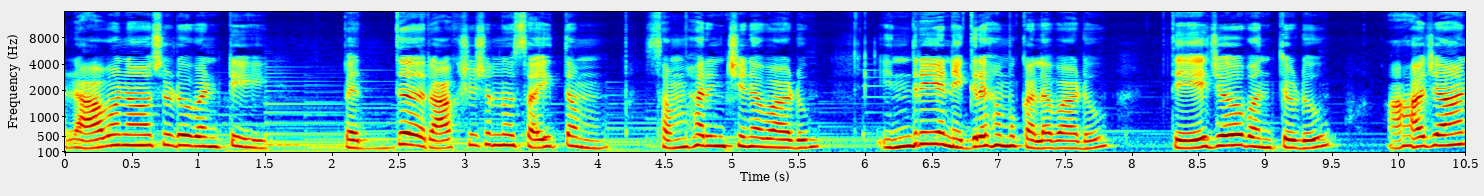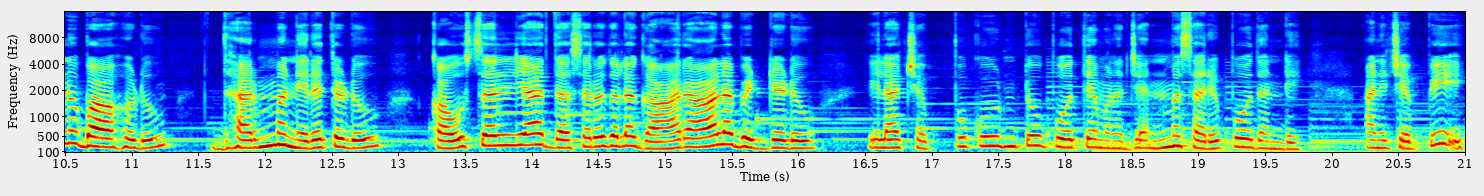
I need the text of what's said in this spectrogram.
రావణాసుడు వంటి పెద్ద రాక్షసులను సైతం సంహరించినవాడు ఇంద్రియ నిగ్రహము కలవాడు తేజోవంతుడు ఆజానుబాహుడు ధర్మ నిరతుడు కౌసల్య దశరథుల గారాల బిడ్డడు. ఇలా చెప్పుకుంటూ పోతే మన జన్మ సరిపోదండి. అని చెప్పి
